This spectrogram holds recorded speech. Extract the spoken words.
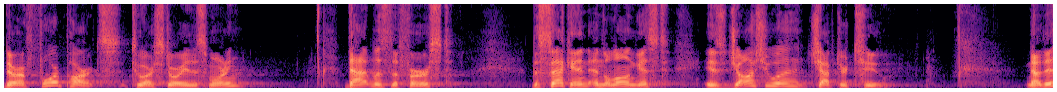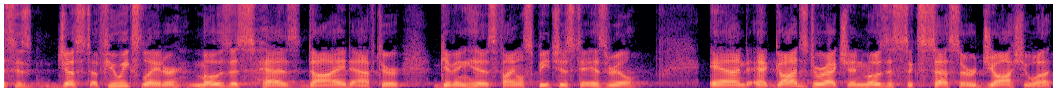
There are four parts to our story this morning. That was the first. The second and the longest is Joshua chapter 2. Now, this is just a few weeks later. Moses has died after giving his final speeches to Israel. And at God's direction, Moses' successor, Joshua,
